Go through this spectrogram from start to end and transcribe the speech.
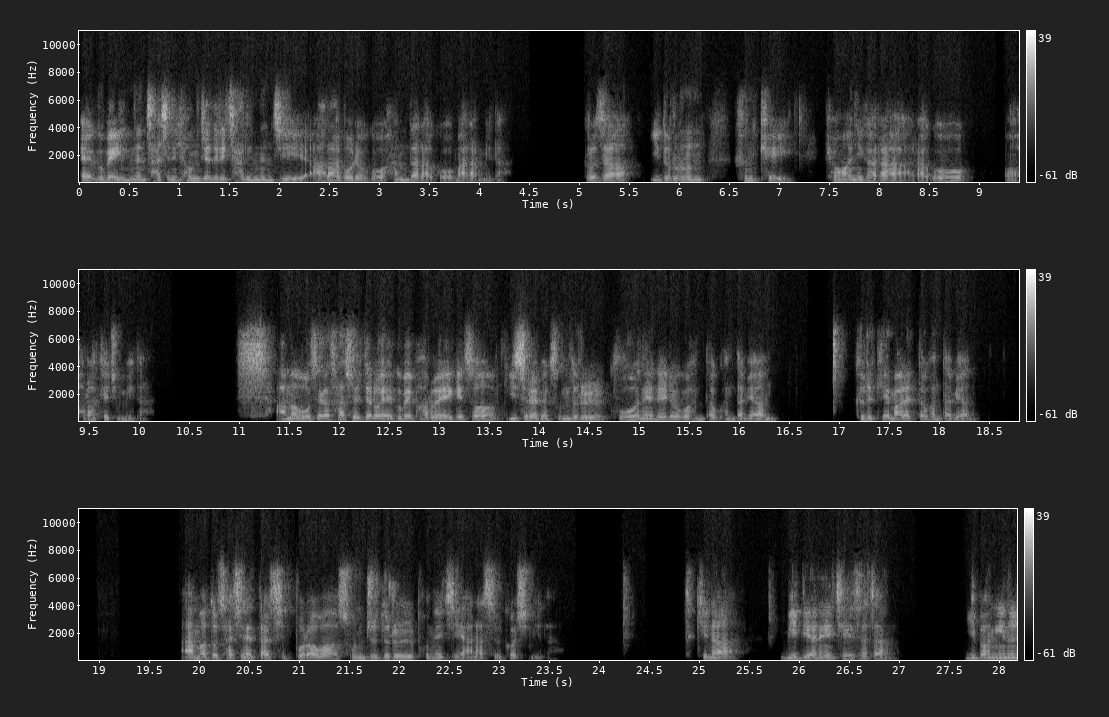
애굽에 있는 자신의 형제들이 잘 있는지 알아보려고 한다라고 말합니다. 그러자 이도로는 흔쾌히 평안히 가라라고 어, 허락해 줍니다. 아마 모세가 사실대로 애굽의 바로에게서 이스라엘 백성들을 구원해 내려고 한다고 한다면 그렇게 말했다고 한다면 아마도 자신의 딸 십보라와 손주들을 보내지 않았을 것입니다. 특히나 미디안의 제사장, 이방인을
